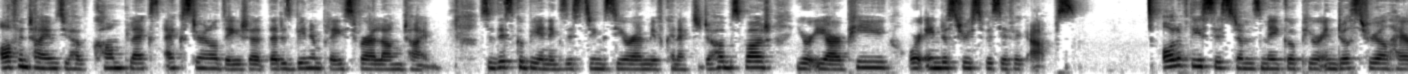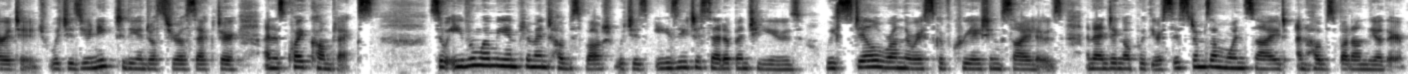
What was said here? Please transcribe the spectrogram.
Oftentimes, you have complex external data that has been in place for a long time. So, this could be an existing CRM you've connected to HubSpot, your ERP, or industry specific apps. All of these systems make up your industrial heritage, which is unique to the industrial sector and is quite complex. So even when we implement HubSpot, which is easy to set up and to use, we still run the risk of creating silos and ending up with your systems on one side and HubSpot on the other,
